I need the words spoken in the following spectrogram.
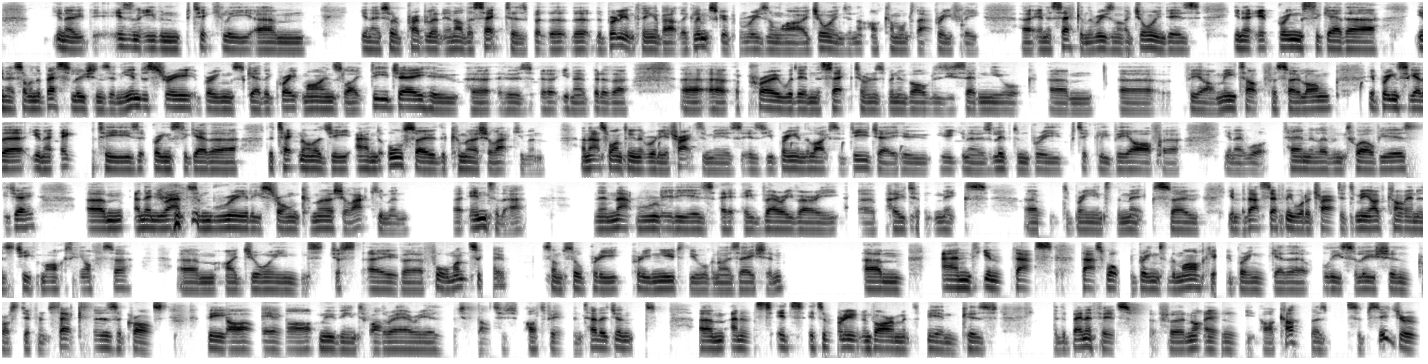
you know, isn't even particularly, um, you know, sort of prevalent in other sectors. But the, the, the brilliant thing about the Glimpse Group and reason why I joined, and I'll come on to that briefly uh, in a second. The reason I joined is, you know, it brings together, you know, some of the best solutions in the industry. It brings together great minds like DJ, who uh, who's uh, you know a bit of a, a, a pro within the sector and has been involved, as you said, in New York. Um, uh, VR meetup for so long. It brings together, you know, expertise. It brings together the technology and also the commercial acumen. And that's one thing that really attracted me is is you bring in the likes of DJ who, who you know has lived and breathed particularly VR for, you know, what 10, 11, 12 years. DJ, um, and then you add some really strong commercial acumen uh, into that. And then that really is a, a very, very uh, potent mix um, to bring into the mix. So, you know, that's definitely what attracted to me. I've come in as chief marketing officer. Um, I joined just over four months ago, so I'm still pretty pretty new to the organisation. Um, and you know that's that's what we bring to the market. We bring together all these solutions across different sectors, across VR, AR, moving into other areas such as artificial intelligence. Um, and it's it's it's a brilliant environment to be in because the benefits for not only our customers, but subsidiaries,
